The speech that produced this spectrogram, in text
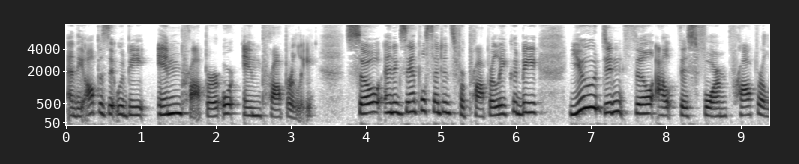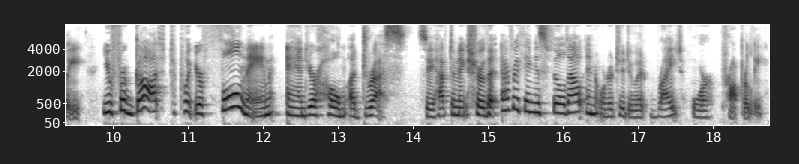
And the opposite would be improper or improperly. So an example sentence for properly could be, you didn't fill out this form properly. You forgot to put your full name and your home address. So you have to make sure that everything is filled out in order to do it right or properly.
